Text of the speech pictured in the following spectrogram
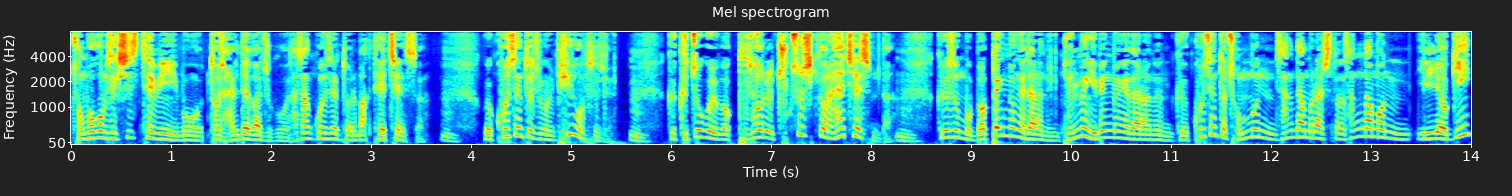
정보 검색 시스템이 뭐 더 잘 돼가지고 다산 콜센터를 막 대체했어. 음. 그 콜센터 직원이 필요 없어져. 음. 그 그쪽을 막 부서를 축소시키거나 해체했습니다. 음. 그래서 뭐 몇백 명에 달하는 100명, 200명에 달하는 그 콜센터 전문 상담을 하시던 상담원 인력이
